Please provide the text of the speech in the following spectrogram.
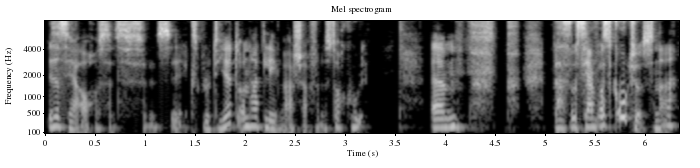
Ist es ja auch. Es, es explodiert und hat Leben erschaffen. Ist doch cool. Ähm, das ist ja was Gutes, ne?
